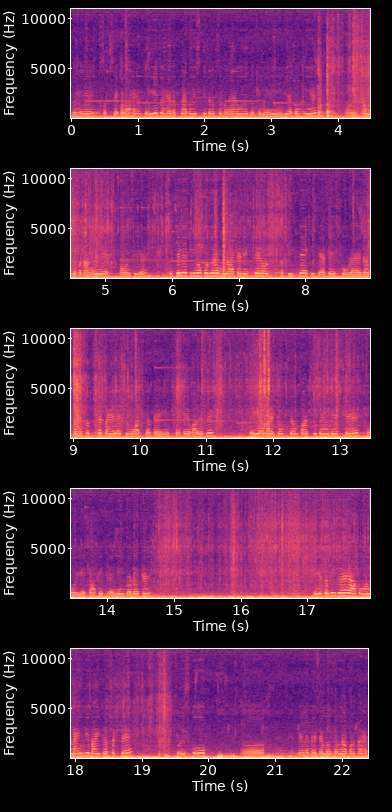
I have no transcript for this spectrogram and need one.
जो है सबसे बड़ा है। तो ये जो है रत्ना टॉइस की तरफ़ से बनाया हुआ है, जो कि मेरी इंडिया कंपनी है और इसका मुझे पता नहीं है कौन सी है। तो चलिए तीनों को जो है उड़ा के देखते हैं और सीखते हैं कि कैसे इसको उड़ाया जाता है। सबसे पहले शुरुआत करते हैं ये छोटे वाले से। तो ये हमारे शॉप पे हम पाँच रुपये में बेचते हैं और ये काफ़ी ट्रेंडिंग प्रोडक्ट है। ये सभी जो है आप ऑनलाइन भी बाई कर सकते हैं। तो इसको पहले तो असेंबल करना पड़ता है।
